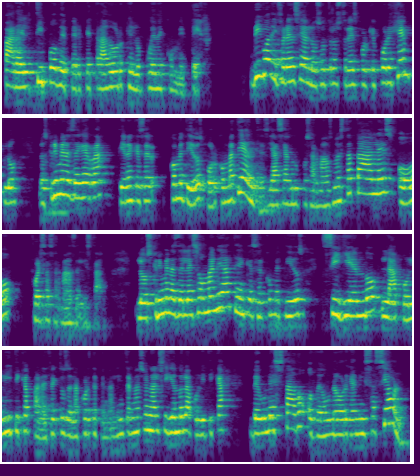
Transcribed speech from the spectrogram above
para el tipo de perpetrador que lo puede cometer. Digo a diferencia de los otros tres porque, por ejemplo, los crímenes de guerra tienen que ser cometidos por combatientes, ya sea grupos armados no estatales o Fuerzas Armadas del Estado. Los crímenes de lesa humanidad tienen que ser cometidos siguiendo la política, para efectos de la Corte Penal Internacional, siguiendo la política de un Estado o de una organización.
